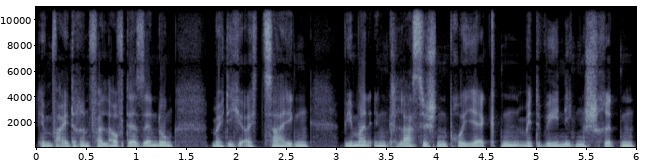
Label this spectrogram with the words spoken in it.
Im weiteren Verlauf der Sendung möchte ich euch zeigen, wie man in klassischen Projekten mit wenigen Schritten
